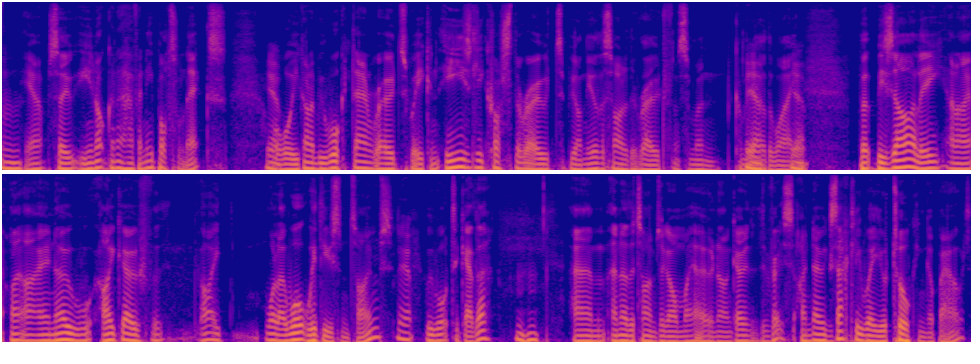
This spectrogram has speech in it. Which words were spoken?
Mm. yeah so you're not going to have any bottlenecks Yeah. or you're going to be walking down roads where you can easily cross the road to be on the other side of the road from someone coming Yeah, the other way. yeah. But bizarrely, and I, I, I know I go for I well I walk with you sometimes. Yep. We walk together, hmm um, and other times I go on my own. I go. Very, know exactly where you're talking about.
